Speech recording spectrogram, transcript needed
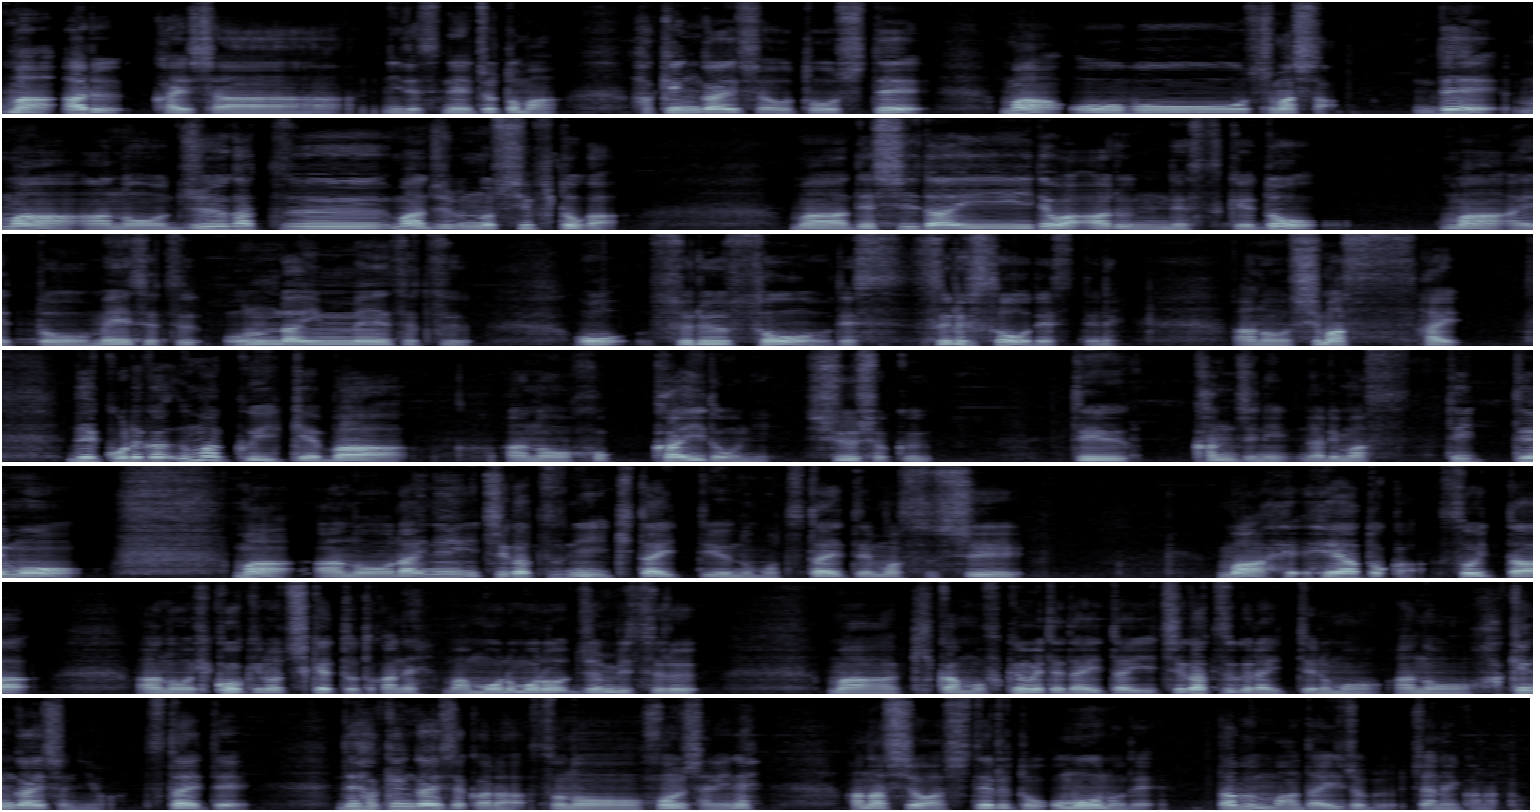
まあある会社にですねちょっとまあ派遣会社を通してまあ応募しました。でまああの10月まあ自分のシフトがまあ弟子代ではあるんですけどまあえっと面接オンライン面接をするそうです。するそうですってね。あのします。はい。でこれがうまくいけばあの北海道に就職っていう感じになります。って言ってもまああの来年1月に行きたいっていうのも伝えてますしまあ部屋とかそういったあの飛行機のチケットとかねまあもろもろ準備するまあ期間も含めて大体1月ぐらいっていうのもあの派遣会社には伝えてで派遣会社からその本社にね話はしてると思うので多分まあ大丈夫じゃないかなと。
